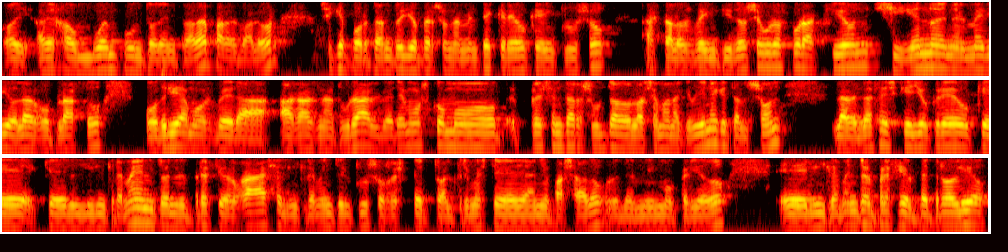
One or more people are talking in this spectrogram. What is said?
hoy ha dejado un buen punto de entrada para el valor. Así que por tanto yo personalmente creo que incluso hasta los 22 euros por acción siguiendo en el medio largo plazo podríamos ver a, gas natural. Veremos cómo presenta resultados la semana que viene qué tal son. La verdad es que yo creo que, el incremento en el precio del gas el incremento incluso respecto al trimestre del año pasado del mismo periodo el incremento del precio del petróleo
